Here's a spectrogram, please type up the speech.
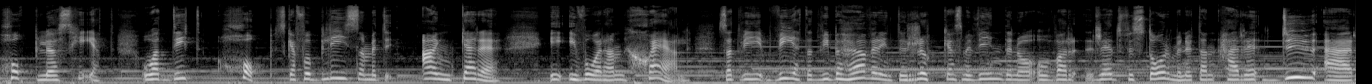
hopplöshet och att ditt hopp ska få bli som ett ankare i, i våran själ. Så att vi vet att vi behöver inte ruckas med vinden och, och vara rädd för stormen utan Herre, du är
